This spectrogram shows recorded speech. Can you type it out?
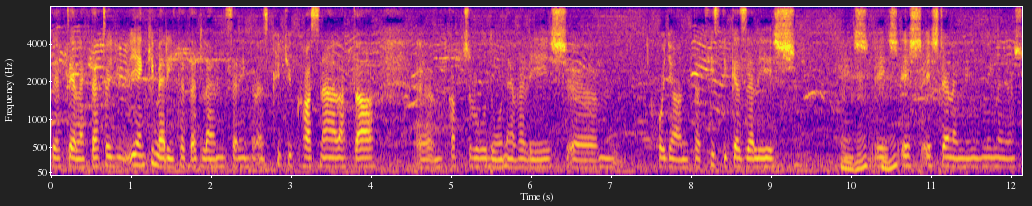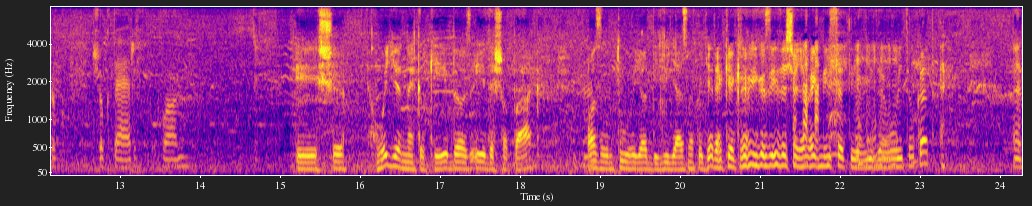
de tényleg, tehát, hogy ilyen kimeríthetetlen szerintem ez kütyük használata, kapcsolódó nevelés, hogyan, tehát hisztikezelés, uh-huh, és, uh-huh. És, és, és tényleg még, még nagyon sok, sok terv van. És hogy jönnek a képbe az édesapák, azon túl, hogy addig vigyáznak a gyerekekre, míg az édesanyja megnézheti a videóitokat? Hát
